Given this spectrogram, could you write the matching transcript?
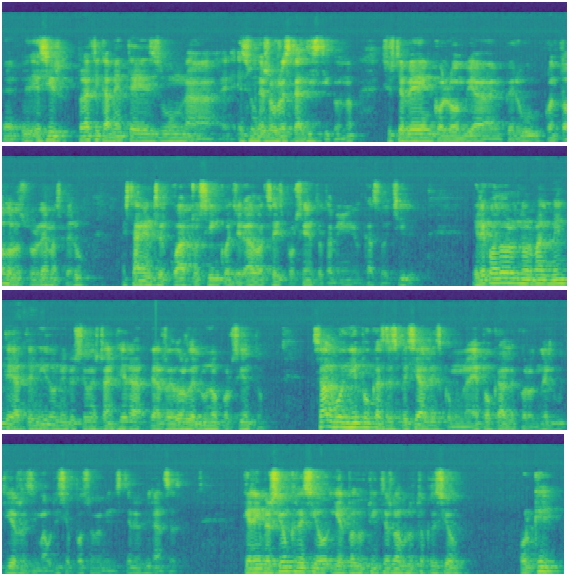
Eh, es decir, prácticamente es, una, es un error estadístico, ¿no? Si usted ve en Colombia, en Perú, con todos los problemas, Perú, están entre el 4 o 5, han llegado al 6% también en el caso de Chile. El Ecuador normalmente ha tenido una inversión extranjera de alrededor del 1%, salvo en épocas especiales, como en la época del coronel Gutiérrez y Mauricio Pozo en el Ministerio de Finanzas, que la inversión creció y el Producto Interno Bruto creció. ¿Por qué?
